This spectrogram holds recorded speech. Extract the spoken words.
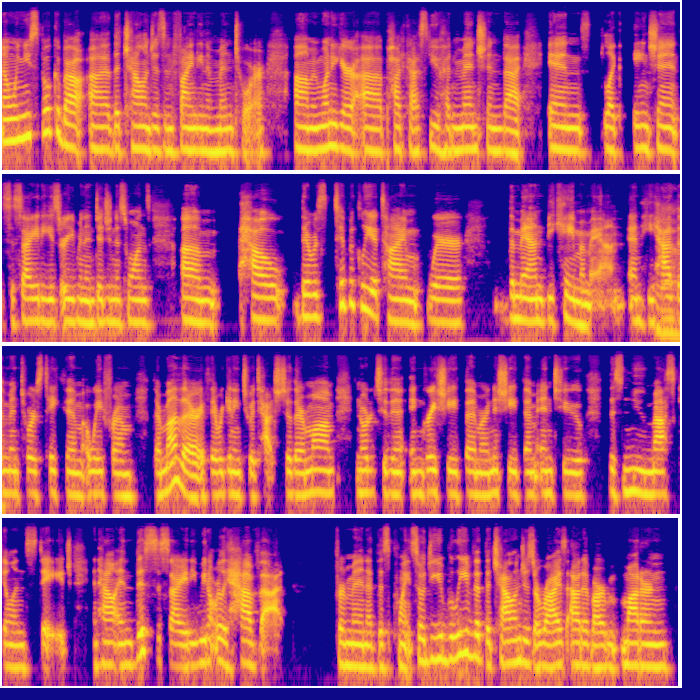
Now, when you spoke about uh, the challenges in finding a mentor, um, in one of your uh, podcasts, you had mentioned that in like ancient societies or even indigenous ones, um, how there was typically a time where the man became a man and he had Yeah. the mentors take them away from their mother if they were getting too attached to their mom in order to then ingratiate them or initiate them into this new masculine stage and how in this society we don't really have that for men at this point. So do you believe that the challenges arise out of our modern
